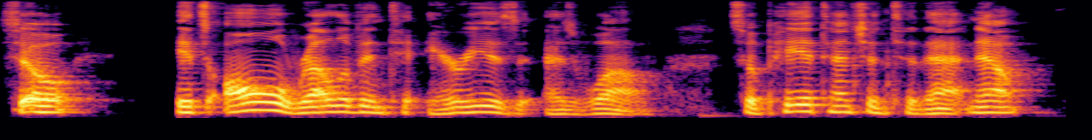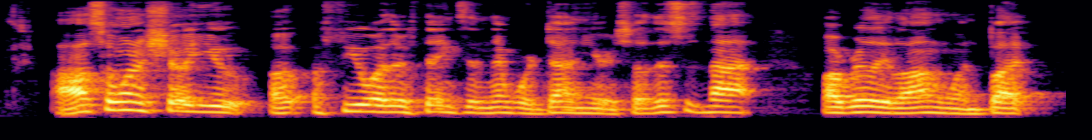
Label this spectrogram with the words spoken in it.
So it's all relevant to areas as well. So pay attention to that. Now, I also want to show you a, a, few other things and then we're done here. So this is not a really long one, but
